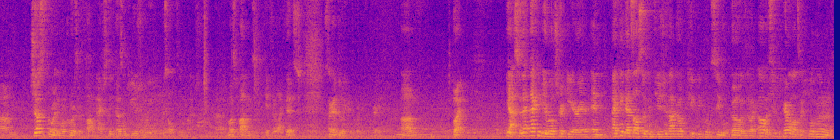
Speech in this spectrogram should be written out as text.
um, just throwing more cores at a problem actually doesn't usually result in much. Most problems, if they're like this, it's not gonna do anything for you, right? Um, but, yeah, so that, that can be a real tricky area, and I think that's also a confusion about Go. People see Go and they're like, oh, it's super parallel. It's like, well, no, no, no.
